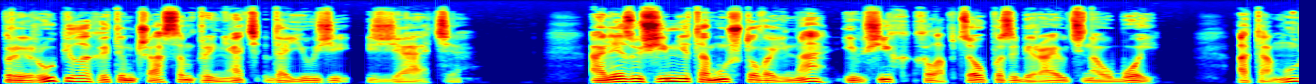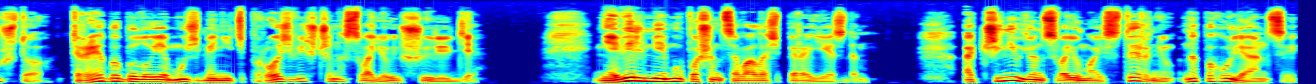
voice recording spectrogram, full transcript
прырупіла гэтым часам прыняць да юзі зяця Але зусім не таму, што вайна і ўсіх хлапцоў пазабіраюць на ўбой, а таму, што трэба было яму змяніць прозвішча на сваёй шыльдзе. Не вельмі яму пашанцавала з пераездам. Адчыніў ён сваю майстэрню на пагулянцы,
